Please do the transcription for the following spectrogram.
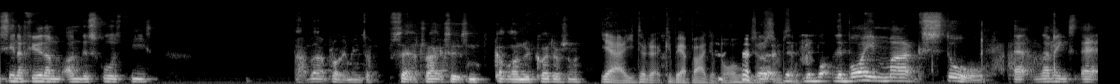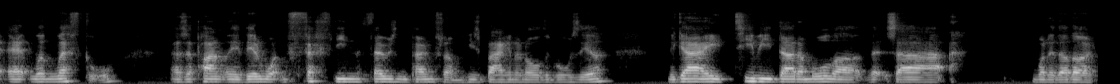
seen a few of them undisclosed fees? Ah, that probably means a set of tracksuits and a couple hundred quid or something. Yeah, you don't. It could be a bag of balls or So the, something. the, the boy Mark Stowe at Living at, at Linlithgow, as apparently they're wanting fifteen thousand pound from. He's banging on all the goals there. The guy TV Daramola, that's at one of the other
